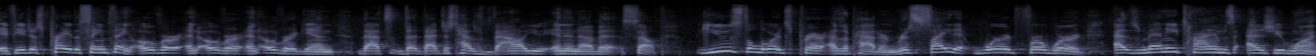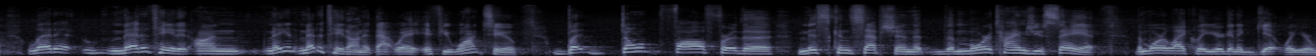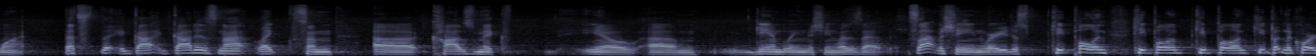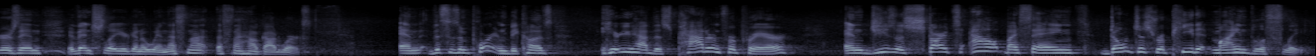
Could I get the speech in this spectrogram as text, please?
If you just pray the same thing over and over and over again, that's, that, that just has value in and of itself use the Lord's Prayer as a pattern. Recite it word for word as many times as you want. Let it meditate it on meditate on it that way if you want to, but don't fall for the misconception that the more times you say it, the more likely you're going to get what you want. That's the, God, God is not like some uh, cosmic, you know, um, gambling machine. What is that? Slot machine where you just keep pulling, keep pulling, keep pulling, keep putting the quarters in. Eventually, you're going to win. That's not, that's not how God works. And this is important because here you have this pattern for prayer, and Jesus starts out by saying, don't just repeat it mindlessly.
